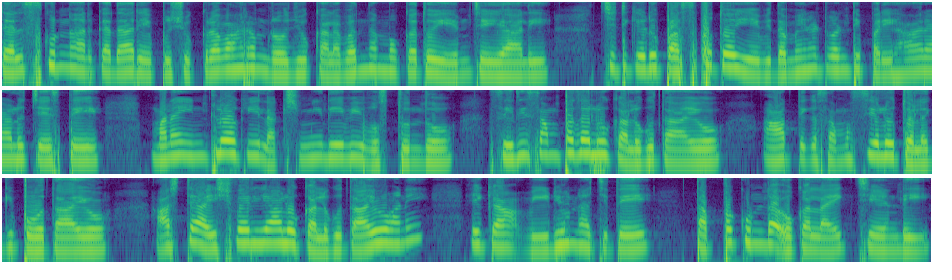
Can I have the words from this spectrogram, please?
తెలుసుకున్నారు కదా రేపు శుక్రవారం రోజు కలబంద మొక్కతో ఏం చేయాలి? చిటికెడు పసుపుతో ఏ విధమైనటువంటి పరిహారాలు చేస్తే మన ఇంట్లోకి లక్ష్మీదేవి వస్తుందో సిరి సంపదలు కలుగుతాయో ఆర్థిక సమస్యలు తొలగిపోతాయో అష్ట ఐశ్వర్యాలు కలుగుతాయో అని ఇక వీడియో నచ్చితే తప్పకుండా ఒక లైక్ చేయండి.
